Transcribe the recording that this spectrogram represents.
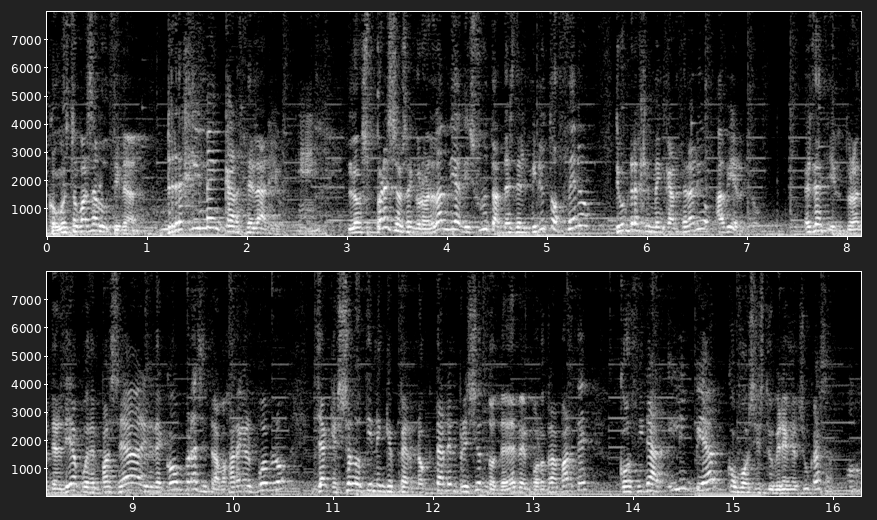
Con esto vas a alucinar. Régimen carcelario. ¿Eh? Los presos en Groenlandia disfrutan desde el minuto cero de un régimen carcelario abierto. Es decir, durante el día pueden pasear, ir de compras y trabajar en el pueblo, ya que solo tienen que pernoctar en prisión donde deben, por otra parte, cocinar y limpiar como si estuvieran en su casa. Oh.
